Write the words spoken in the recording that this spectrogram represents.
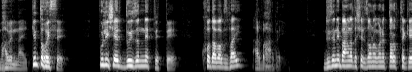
ভাবেন নাই। কিন্তু হয়েছে পুলিশের দুইজন নেতৃত্বে, খোদাবক্স ভাই আর বাহার ভাই। দুজনেই বাংলাদেশের জনগণের তরফ থেকে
